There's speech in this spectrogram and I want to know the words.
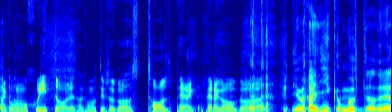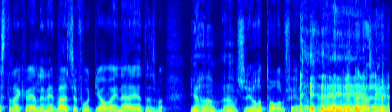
Han kommer må skitdåligt. Han kommer typ så gå hos talpedagog och... Jo, han gick och muttrade resten av kvällen. Bara så fort jag var i närheten så bara, jaha, ja, så jag har talfel.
